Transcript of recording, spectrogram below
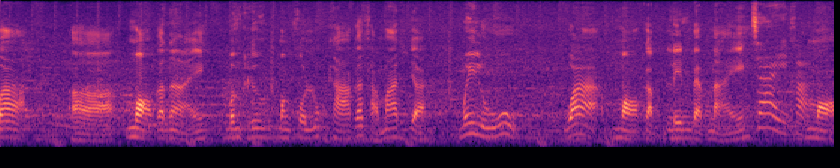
ว่าอ่า เหมาะกันไหน บางทีบางคนลูกค้าก็สามารถที่จะไม่รู้ว่าเหมาะกับเลนส์แบบไหน ใช่ค่ะ เหมาะ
